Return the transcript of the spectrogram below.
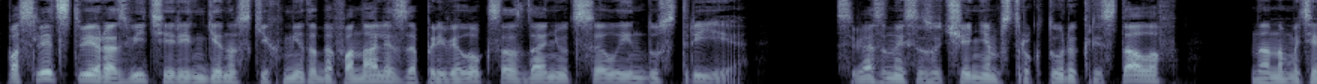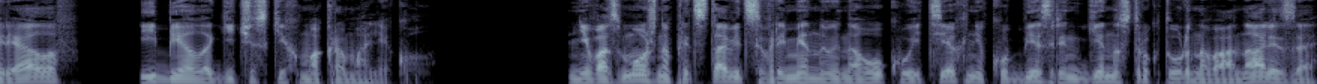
Впоследствии развитие рентгеновских методов анализа привело к созданию целой индустрии, связанной с изучением структуры кристаллов, наноматериалов и биологических макромолекул. Невозможно представить современную науку и технику без рентгеноструктурного анализа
